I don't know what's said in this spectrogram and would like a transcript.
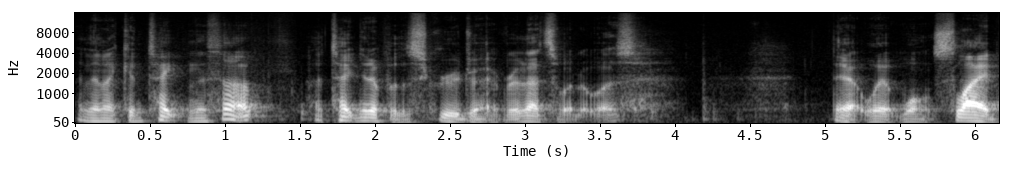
and then I can tighten this up. I tighten it up with a screwdriver. That's what it was. That way it won't slide.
